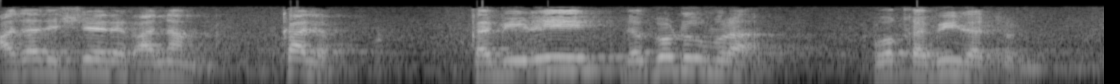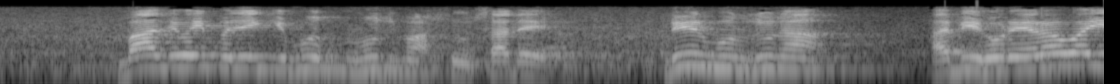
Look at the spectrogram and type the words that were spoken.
عدد الشعر غنم کلب قبيله د ګډو عمره وقبيله بعض وی په دې کې موز محسوسه ده ډیر منځونه ابي هريره وی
